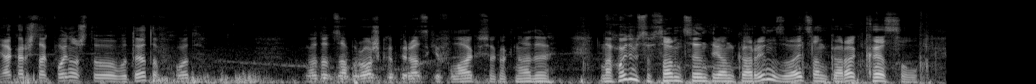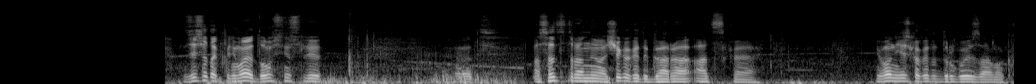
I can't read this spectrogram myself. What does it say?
Я, короче, так понял, что вот это вход. Вот тут заброшка, пиратский флаг, все как надо. Находимся в самом центре Анкары, называется Анкара Кэссел. Здесь, я так понимаю, дом снесли. Вот. А с этой стороны вообще какая-то гора адская. И вон есть какой-то другой замок.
